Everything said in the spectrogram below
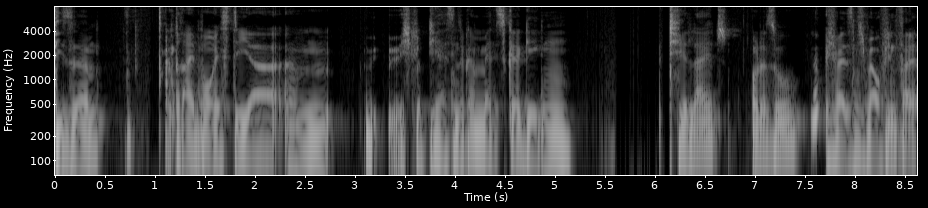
diese drei Boys, die ja, ähm, ich glaube, die heißen sogar Metzger gegen Tierleid oder so. Ich weiß es nicht mehr. Auf jeden Fall,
